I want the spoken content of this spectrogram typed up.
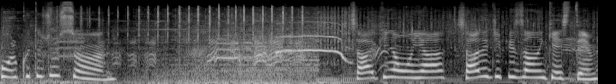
Korkutucusun. Sakin olun ya. Sadece pizzanı kestim.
